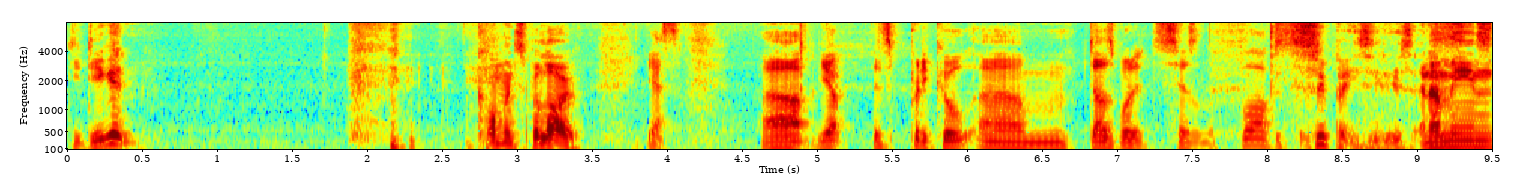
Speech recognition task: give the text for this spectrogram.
Do you dig it? Comments below. Yes. Uh, yep, it's pretty cool. Um, does what it says on the box. It's super easy to use. And I mean,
